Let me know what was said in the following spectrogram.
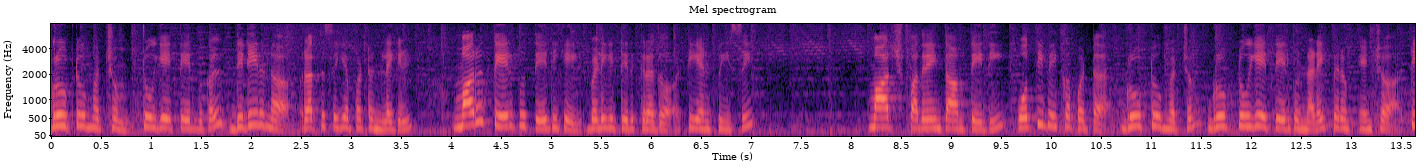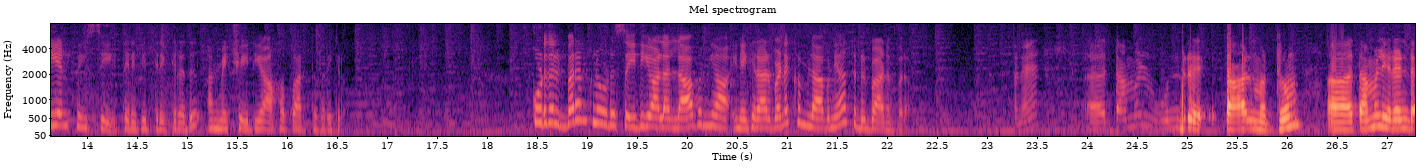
குரூப் டூ மற்றும் டூ ஏ தேர்வுகள் திடீரென ரத்து செய்யப்பட்ட நிலையில் மறு தேர்வு தேதியை வெளியிட்டிருக்கிறது டிஎன்பிசி மார்ச் பதினைந்தாம் தேதி ஒத்திவைக்கப்பட்ட குரூப் டூ மற்றும் குரூப் டூ ஏ தேர்வு நடைபெறும் என்று டிஎன்பிசி தெரிவித்திருக்கிறது. அண்மை செய்தியாக பார்த்து வருகிறோம். கூடுதல் விவரங்களோடு செய்தியாளர் லாவண்யா இணைகிறார். வணக்கம் லாவண்யா தொடர்பான விவரம். தமிழ் ஒன்று தாள் மற்றும் தமிழ் இரண்டு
